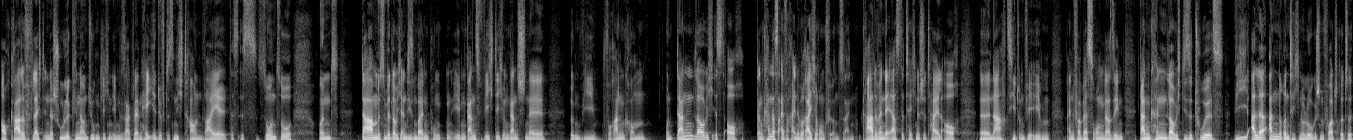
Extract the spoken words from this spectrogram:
auch gerade vielleicht in der Schule Kinder und Jugendlichen eben gesagt werden, hey, ihr dürft es nicht trauen, weil das ist so und so. Und da müssen wir, glaube ich, an diesen beiden Punkten eben ganz wichtig und ganz schnell irgendwie vorankommen. Und dann, glaube ich, ist auch dann kann das einfach eine Bereicherung für uns sein. Gerade wenn der erste technische Teil auch äh, nachzieht und wir eben eine Verbesserung da sehen, dann können, glaube ich, diese Tools wie alle anderen technologischen Fortschritte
